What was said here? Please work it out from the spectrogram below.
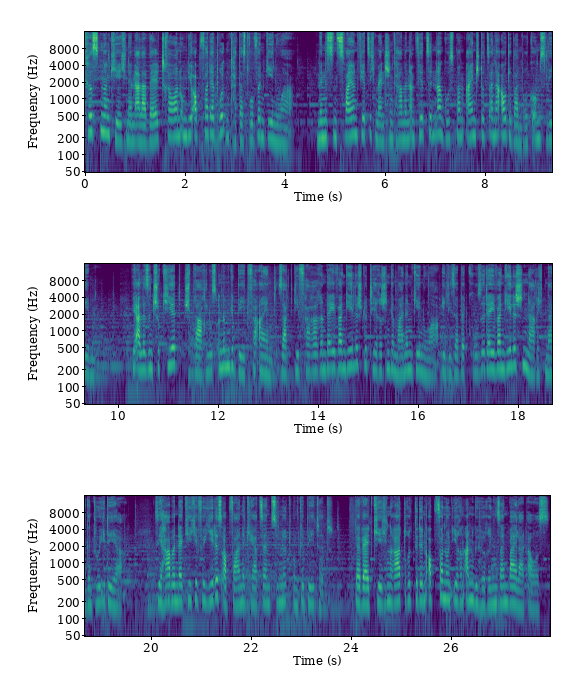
Christen und Kirchen in aller Welt trauern um die Opfer der Brückenkatastrophe in Genua. Mindestens 42 Menschen kamen am 14. August beim Einsturz einer Autobahnbrücke ums Leben. Wir alle sind schockiert, sprachlos und im Gebet vereint, sagte die Pfarrerin der evangelisch-lutherischen Gemeinde in Genua, Elisabeth Kruse, der evangelischen Nachrichtenagentur IDEA. Sie habe in der Kirche für jedes Opfer eine Kerze entzündet und gebetet. Der Weltkirchenrat drückte den Opfern und ihren Angehörigen sein Beileid aus.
